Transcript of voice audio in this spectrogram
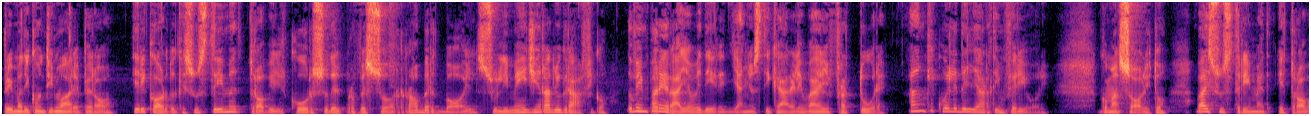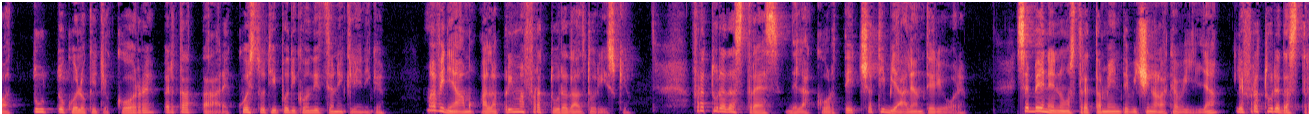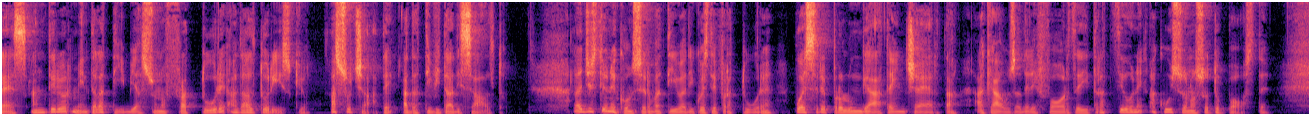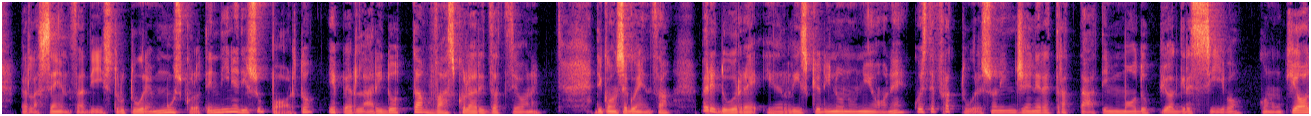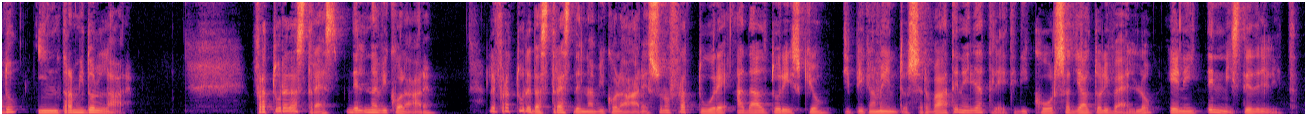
Prima di continuare però, ti ricordo che su Streamed trovi il corso del professor Robert Boyle sull'imaging radiografico, dove imparerai a vedere e diagnosticare le varie fratture, anche quelle degli arti inferiori. Come al solito, vai su Streamed e trova tutto quello che ti occorre per trattare questo tipo di condizioni cliniche. Ma veniamo alla prima frattura ad alto rischio. Frattura da stress della corteccia tibiale anteriore. Sebbene non strettamente vicino alla caviglia, le fratture da stress anteriormente alla tibia sono fratture ad alto rischio, associate ad attività di salto. La gestione conservativa di queste fratture può essere prolungata e incerta a causa delle forze di trazione a cui sono sottoposte, per l'assenza di strutture muscolo-tendine di supporto e per la ridotta vascolarizzazione. Di conseguenza, per ridurre il rischio di non unione, queste fratture sono in genere trattate in modo più aggressivo, con un chiodo intramidollare. Fratture da stress del navicolare le fratture da stress del navicolare sono fratture ad alto rischio, tipicamente osservate negli atleti di corsa di alto livello e nei tennisti d'elite.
